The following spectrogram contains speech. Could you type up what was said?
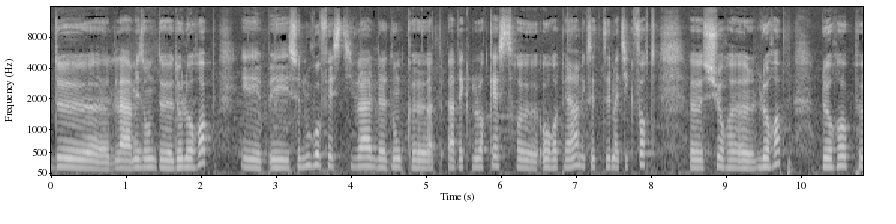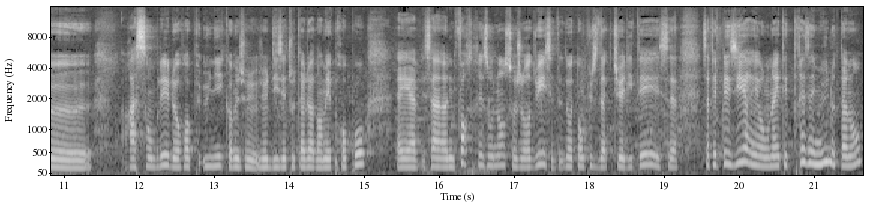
de euh, la Maison de, l'Europe et, ce nouveau festival donc avec l'orchestre européen avec cette thématique forte sur l'Europe. L'Europe rassembler l'Europe unie, comme je, le disais tout à l'heure dans mes propos. Et ça a une forte résonance aujourd'hui, c'est d'autant plus d'actualité. Ça, fait plaisir et on a été très émus, notamment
